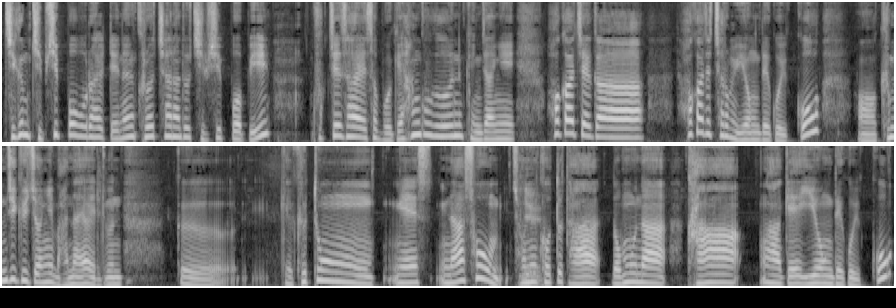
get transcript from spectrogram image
지금 집시법으로 할 때는 그렇지 않아도 집시법이 국제사회에서 보기에 한국은 굉장히 허가제가 허가제처럼 이용되고 있고 어 금지 규정이 많아요. 예를 들면 그 교통이나 소음 저는 예. 그것도 다 너무나 강하게 이용되고 있고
